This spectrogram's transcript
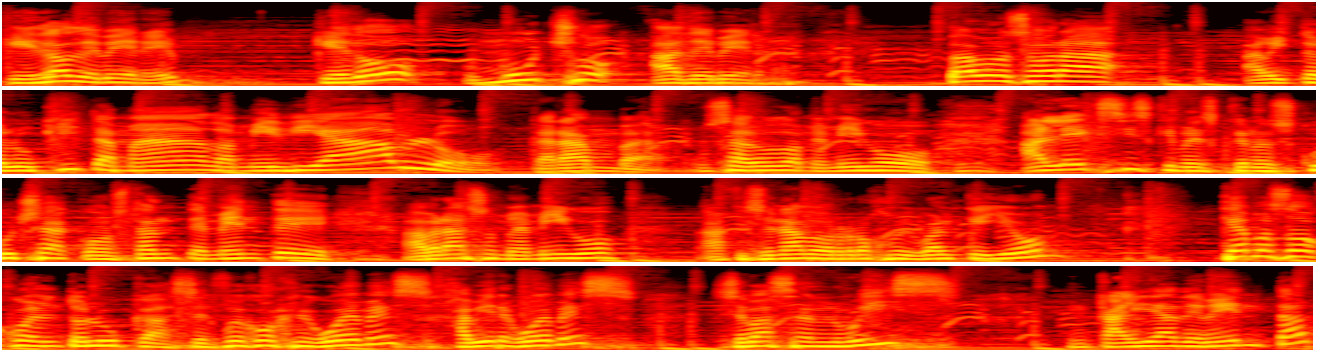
quedó a deber, ¿eh? Quedó mucho a deber. Vámonos ahora a mi Toluquita amado, a mi diablo. Caramba. Un saludo a mi amigo Alexis, que, me- nos escucha constantemente. Abrazo, mi amigo, aficionado rojo igual que yo. ¿Qué ha pasado con el Toluca? Se fue Jorge Güemes, Javier Güemes, se va a San Luis en calidad de venta.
